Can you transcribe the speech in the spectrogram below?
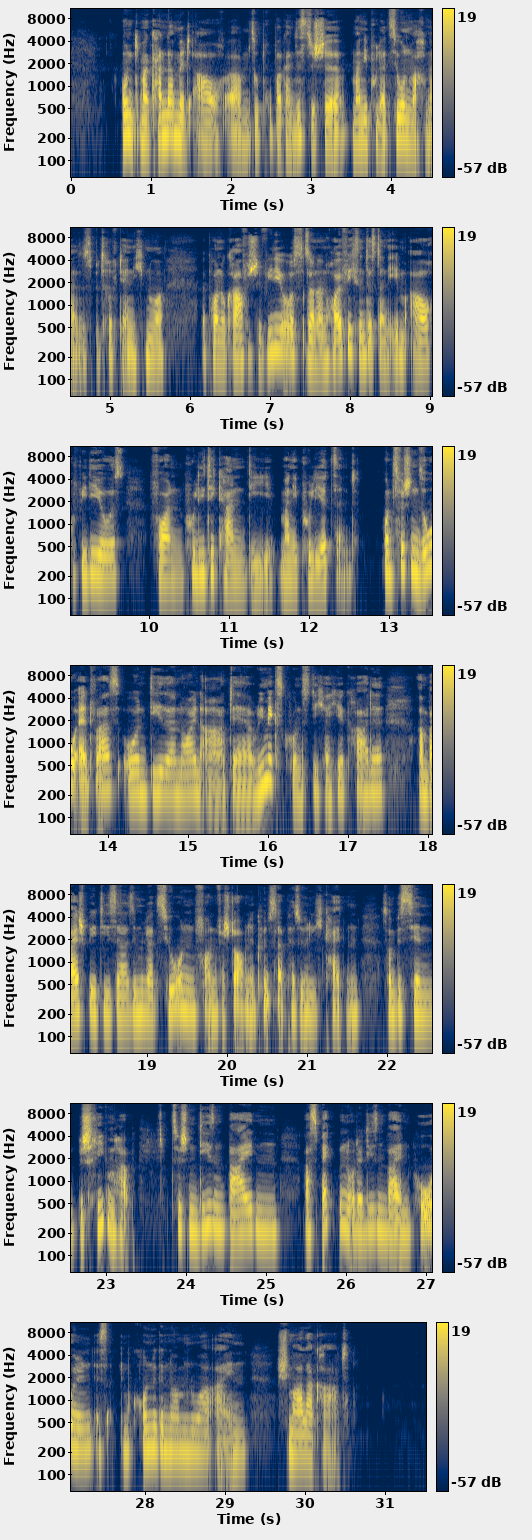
Und man kann damit auch ähm, so propagandistische Manipulation machen. Also es betrifft ja nicht nur pornografische Videos, sondern häufig sind es dann eben auch Videos von Politikern, die manipuliert sind. Und zwischen so etwas und dieser neuen Art der Remix-Kunst, die ich ja hier gerade am Beispiel dieser Simulationen von verstorbenen Künstlerpersönlichkeiten so ein bisschen beschrieben habe, zwischen diesen beiden Aspekten oder diesen beiden Polen ist im Grunde genommen nur ein schmaler Grad.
